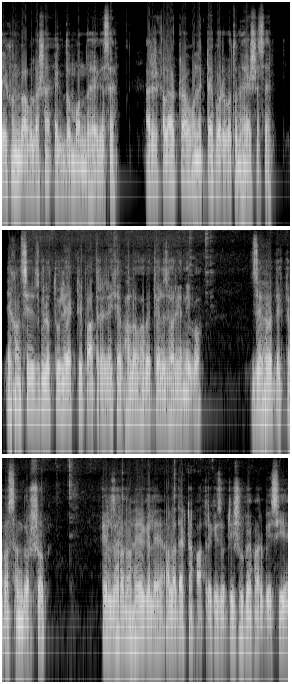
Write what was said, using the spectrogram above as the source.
দেখুন বাবুল আসা একদম বন্ধ হয়ে গেছে। আর এর কালারটাও অনেকটাই পরিবর্তন হয়ে এসেছে। এখন চিপসগুলো তুলে একটি পাত্রে রেখে ভালোভাবে তেল ঝরিয়ে নিব। যেভাবে দেখতে পাচ্ছেন দর্শক, তেল ঝরানো হয়ে গেলে আলাদা একটা পাত্রে কিছু টিস্যু পেপার বিছিয়ে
